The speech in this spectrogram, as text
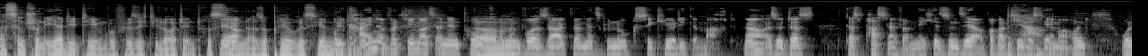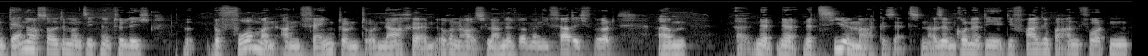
das sind schon eher die Themen, wofür sich die Leute interessieren. Ja. Also priorisieren wir Und keiner auch. wird jemals an den Punkt ähm, kommen, wo er sagt, wir haben jetzt genug Security gemacht. Ja, also das, das passt einfach nicht. Es ist ein sehr operatives ja. Thema. Und, und dennoch sollte man sich natürlich, bevor man anfängt und, und nachher im Irrenhaus landet, weil man nie fertig wird, ähm, eine, eine, eine, Zielmarke setzen. Also im Grunde die, die Frage beantworten,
